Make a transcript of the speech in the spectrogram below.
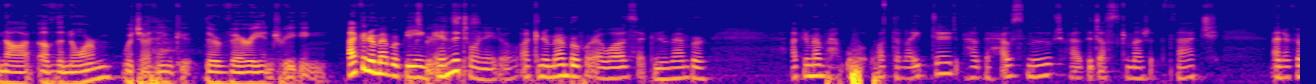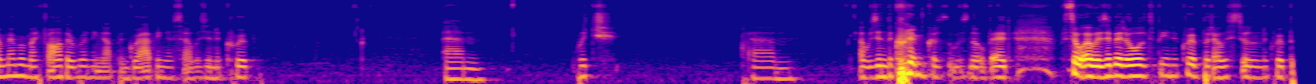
not of the norm, which I think they're very intriguing. I can remember being in the tornado. I can remember where I was. I can remember. I can remember wh- what the light did, how the house moved, how the dust came out of the thatch, and I can remember my father running up and grabbing us. I was in a crib, um, which um, I was in the crib because there was no bed, so I was a bit old to be in a crib, but I was still in the crib,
